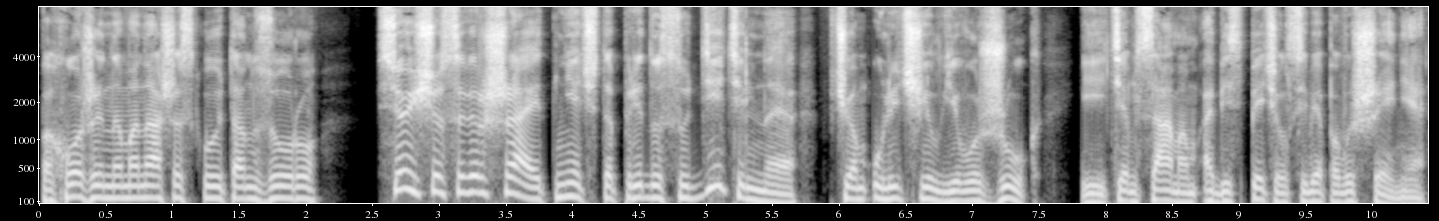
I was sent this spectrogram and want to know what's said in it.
похожей на монашескую танзуру, все еще совершает нечто предосудительное, в чем уличил его жук и тем самым обеспечил себе повышение,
